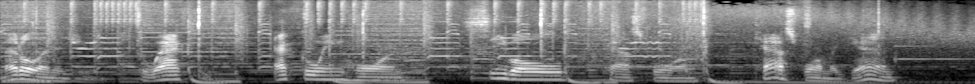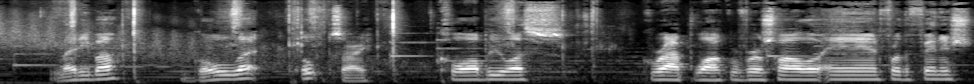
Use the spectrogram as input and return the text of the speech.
Metal Energy, Thwackey, Echoing Horn, Seabold, Castform, Cast Form again, Ledyba, Golett, oh, sorry, Clobbopus, Grapploct, Reverse Holo, and for the finish,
